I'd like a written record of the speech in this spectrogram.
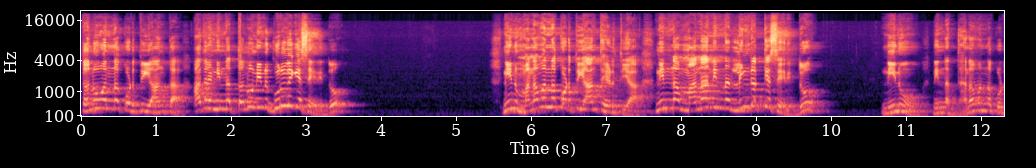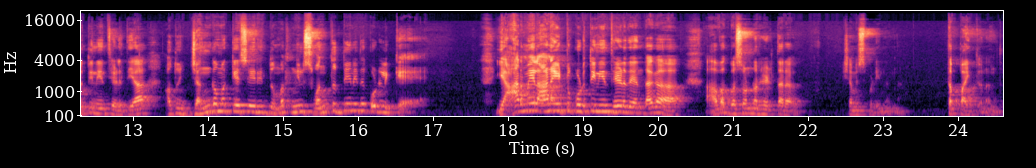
ತನುವನ್ನು ಕೊಡ್ತೀಯಾ ಅಂತ. ಆದರೆ ನಿನ್ನ ತನು ನಿನ್ನ ಗುರುವಿಗೆ ಸೇರಿದ್ದು. ನೀನು ಮನವನ್ನು ಕೊಡ್ತೀಯಾ ಅಂತ ಹೇಳ್ತೀಯ? ನಿನ್ನ ಮನ ನಿನ್ನ ಲಿಂಗಕ್ಕೆ ಸೇರಿದ್ದು, ನೀನು ನಿನ್ನ ಧನವನ್ನು ಕೊಡ್ತೀನಿ ಅಂತ ಹೇಳ್ತೀಯ? ಅದು ಜಂಗಮಕ್ಕೆ ಸೇರಿದ್ದು ಮತ್ತು ನಿನ್ನ ಸ್ವಂತದ್ದೇನಿದೆ ಕೊಡಲಿಕ್ಕೆ? ಯಾರ ಮೇಲೆ ಹಣ ಇಟ್ಟು ಕೊಡ್ತೀನಿ ಅಂತ ಹೇಳಿದೆ ಅಂದಾಗ, ಆವಾಗ ಬಸವಣ್ಣವ್ರು ಹೇಳ್ತಾರೆ, ಕ್ಷಮಿಸ್ಬಿಡಿ ನನ್ನ, ತಪ್ಪಾಯಿತು ನಂದು.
